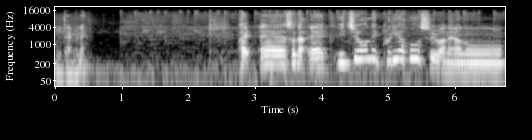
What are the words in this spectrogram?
2体目ね。はい、えー、それでは、えー、一応ね、クリア報酬はね、あのー、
